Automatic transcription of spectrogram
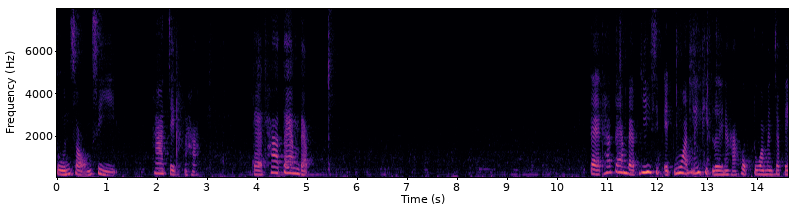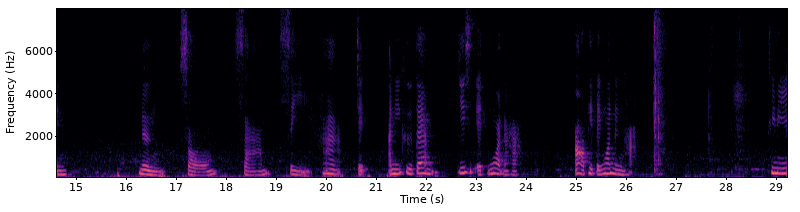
ศูนย์สองสี่ห้าเจ็ดนะคะ แต่ถ้าแต้มแบบ แต่ถ้าแต้มแบบ21งวดไม่ผิดเลยนะคะ6ตัวมันจะเป็น1 2 3 4 5 7อันนี้คือแต้ม21งวดนะคะอ๋อผิดไปงวดหนึ่งค่ะ ทีนี้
